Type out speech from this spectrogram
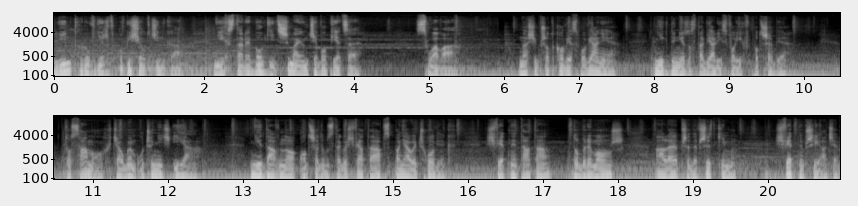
Link również w opisie odcinka. Niech stare bogi trzymają Cię w opiece. Sława. Nasi przodkowie Słowianie nigdy nie zostawiali swoich w potrzebie. To samo chciałbym uczynić i ja. Niedawno odszedł z tego świata wspaniały człowiek, świetny tata, dobry mąż, ale przede wszystkim świetny przyjaciel.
